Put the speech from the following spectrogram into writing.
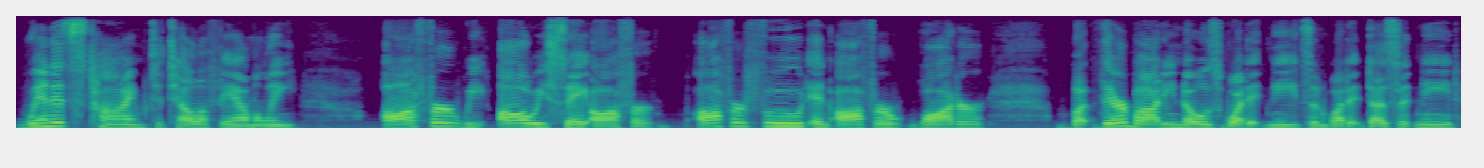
when it's time to tell a family offer we always say offer offer food and offer water but their body knows what it needs and what it doesn't need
